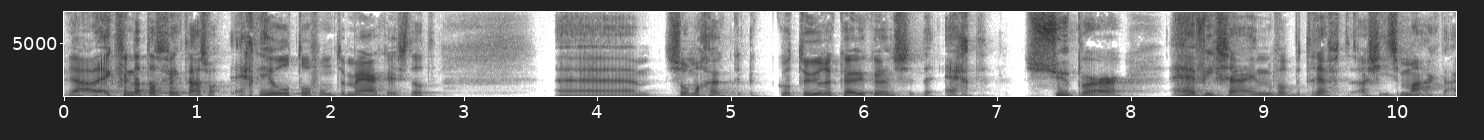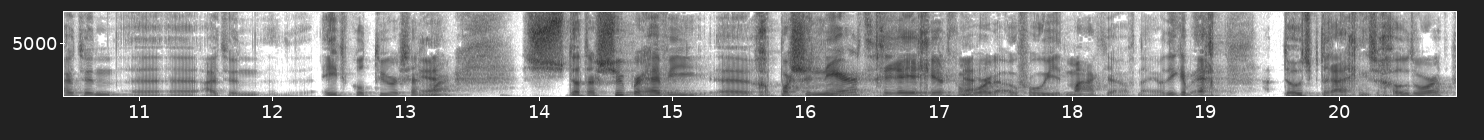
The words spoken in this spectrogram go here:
Ja, ik vind dat, dat vind ik trouwens wel echt heel tof om te merken. Is dat ehm, sommige k- culturen, keukens, de echt super heavy zijn wat betreft als je iets maakt uit een, eh, eh, uit een eetcultuur, zeg Ja. maar. Dat er super heavy, eh, gepassioneerd gereageerd kan Ja. worden over hoe je het maakt, ja of nee. Want ik heb echt, doodsbedreiging is een groot woord,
